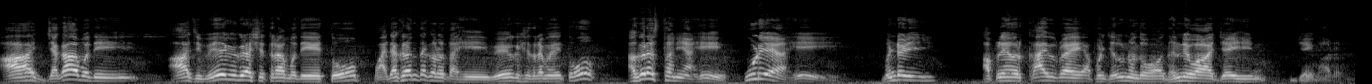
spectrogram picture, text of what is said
आज जगामध्ये आज वेगवेगळ्या क्षेत्रामध्ये तो पादाक्रांत करत आहे. वेगवेगळ्या क्षेत्रामध्ये तो अग्रस्थानी आहे पुढे आहे. मंडळी आपल्यावर काय अभिप्राय आहे आपण जरूर नोंदवा धन्यवाद. जय हिंद. जय भारत.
